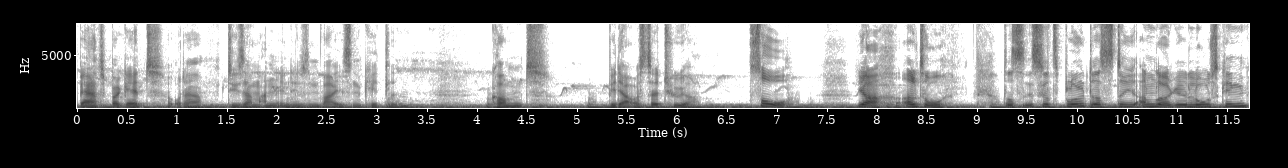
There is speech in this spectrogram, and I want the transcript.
Bert Baguette oder dieser Mann in diesem weißen Kittel kommt wieder aus der Tür. So. Ja, also, das ist jetzt blöd, dass die Anlage losging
